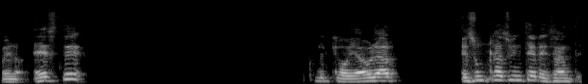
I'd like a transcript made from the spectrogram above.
Bueno, este del que voy a hablar es un caso interesante.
